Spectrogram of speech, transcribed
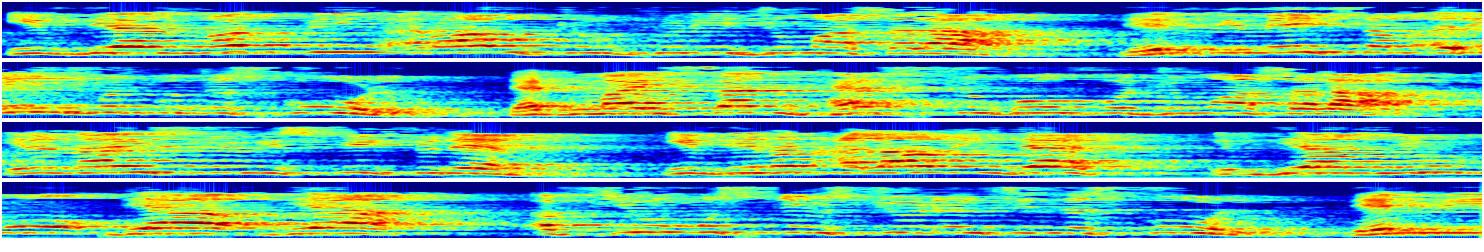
If they are not being allowed to, to read Jummah Salah, then we make some arrangement with the school that my son has to go for Jummah Salah. In a nice way we speak to them. If they're not allowing that, if they are new more, they are, they are a few Muslim students in the school. Then we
